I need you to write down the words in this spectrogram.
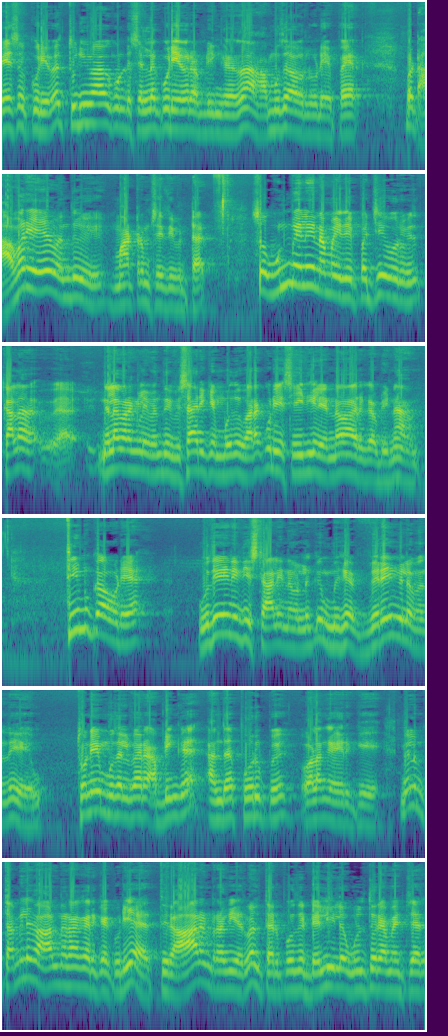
பேசக்கூடியவர் துணிவாக கொண்டு செல்லக்கூடியவர் அப்படிங்கிறது தான் அமுதா அவர்களுடைய பெயர். பட் அவரையே வந்து மாற்றம் செய்து விட்டார். ஸோ உண்மையிலே நம்ம இதை பற்றி ஒரு கல நிலவரங்களை வந்து விசாரிக்கும் போது வரக்கூடிய செய்திகள் என்னவாக இருக்குது அப்படின்னா திமுகவுடைய உதயநிதி ஸ்டாலின் அவர்களுக்கு மிக விரைவில் வந்து துணை முதல்வர் அப்படிங்கிற அந்த பொறுப்பு வழங்க இருக்கு. மேலும் தமிழக ஆளுநராக இருக்கக்கூடிய திரு ஆர் என் ரவி அவர்கள் தற்போது டெல்லியில் உள்துறை அமைச்சர்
